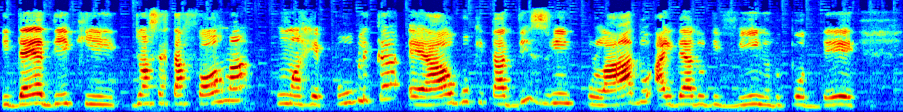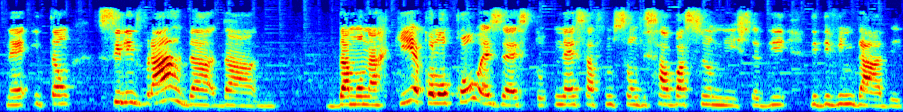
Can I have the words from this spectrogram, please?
ideia de que, de uma certa forma, uma república é algo que está desvinculado à ideia do divino, do poder, né? Então, se livrar da, da, da monarquia colocou o exército nessa função de salvacionista, de, de divindade.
